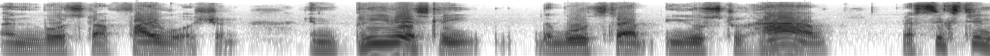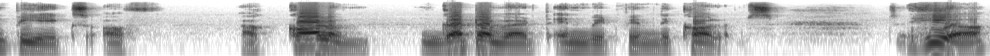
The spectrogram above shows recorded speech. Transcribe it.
in Bootstrap 5 version. And previously the Bootstrap used to have a 16px of a column gutter width in between the columns. So here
